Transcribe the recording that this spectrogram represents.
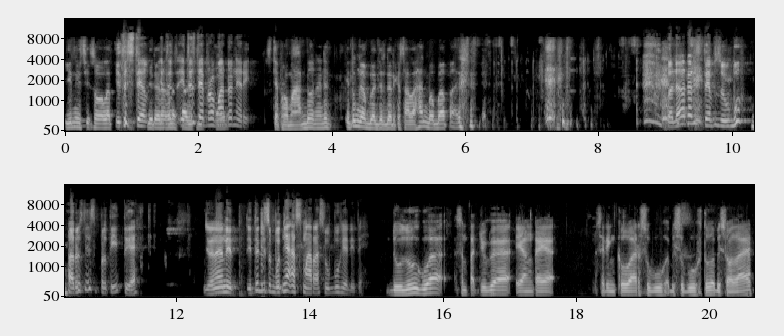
ini sih sholat itu setiap Jadi itu, itu setiap. Ramadan ya Ri setiap Ramadan ada itu nggak belajar dari kesalahan bapak-bapak Padahal kan setiap subuh harusnya seperti itu ya. Gimana nih? Itu disebutnya asmara subuh ya, Dit? ya? Dulu gua sempat juga yang kayak sering keluar subuh habis subuh tuh habis sholat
